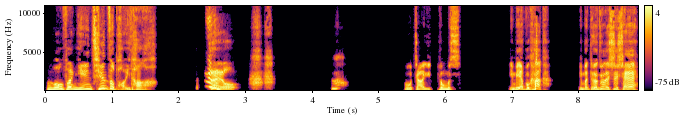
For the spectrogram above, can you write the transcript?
劳烦您亲自跑一趟啊？哎呦！不长眼的东西，你们也不看看，你们得罪的是谁？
